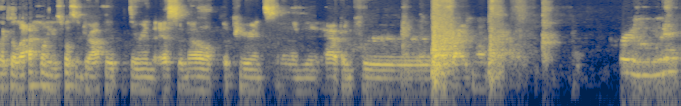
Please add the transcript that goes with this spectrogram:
Like the last one, he was supposed to drop it during the SNL appearance, and then it happened for five months. Rude.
